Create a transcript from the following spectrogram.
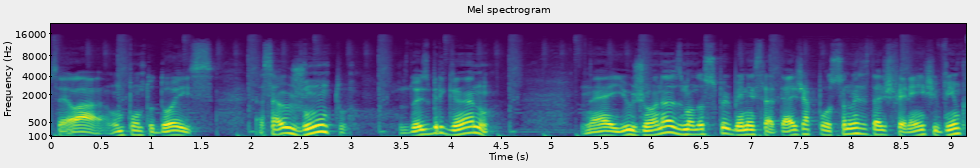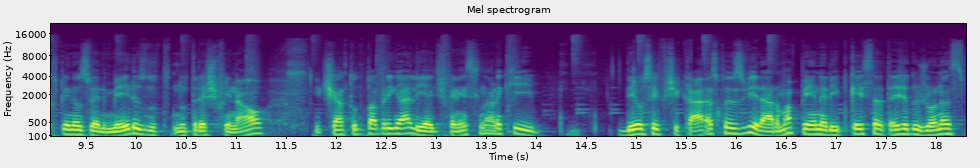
sei lá, 1.2, saiu junto, os dois brigando, né? E o Jonas mandou super bem na estratégia, apostou numa estratégia diferente, vinha com os pneus vermelhos no, no trecho final e tinha tudo para brigar ali. A diferença é que na hora que deu safety car, as coisas viraram uma pena ali, porque a estratégia do Jonas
